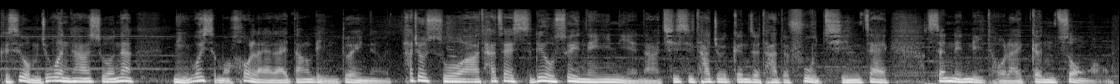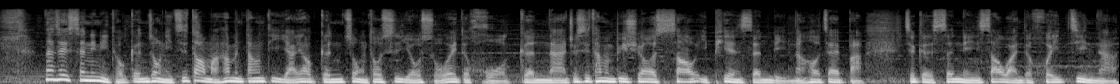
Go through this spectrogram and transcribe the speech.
可是我们就问他说：“那？”你为什么后来来当领队呢？他就说啊，他在十六岁那一年啊，其实他就跟着他的父亲在森林里头来耕种哦。那在森林里头耕种，你知道吗？他们当地呀要耕种都是有所谓的火耕呐，就是他们必须要烧一片森林，然后再把这个森林烧完的灰烬啊，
